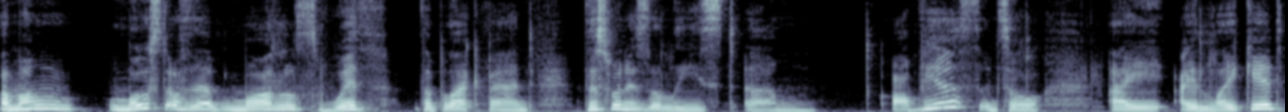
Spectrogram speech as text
among most of the models with the black band, this one is the least um, obvious. And so I, I like it.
